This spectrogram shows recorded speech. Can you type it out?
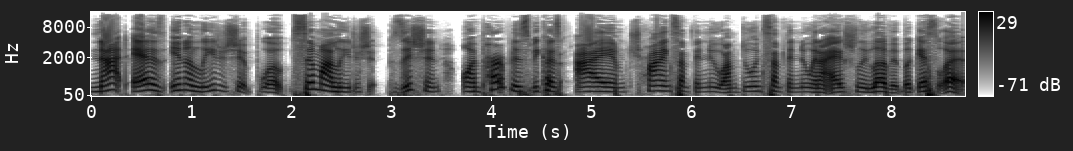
not as in a leadership, well, semi leadership position on purpose because I am trying something new. I'm doing something new and I actually love it. But guess what?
